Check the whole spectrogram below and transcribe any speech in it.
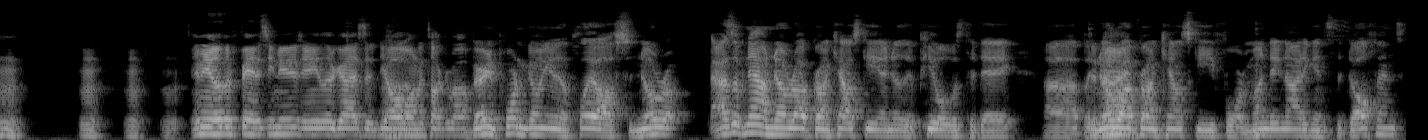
Mm, mm, mm, mm. Any other fantasy news? Any other guys that y'all Uh, want to talk about? Very important going into the playoffs. No, as of now, no Rob Gronkowski. I know the appeal was today, uh, but no Denied. Rob Gronkowski for Monday night against the Dolphins.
